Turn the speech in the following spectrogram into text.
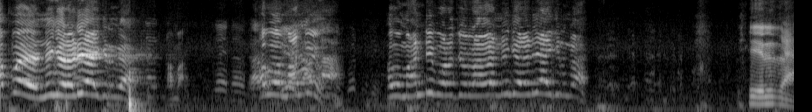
அப்ப நீங்க ரெடி ஆகிக்கிறீங்க அவங்க மண்டி அவங்க மண்டி போட சொல்றாங்க. நீங்க ரெடி ஆகிக்கிறீங்க இருடா.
